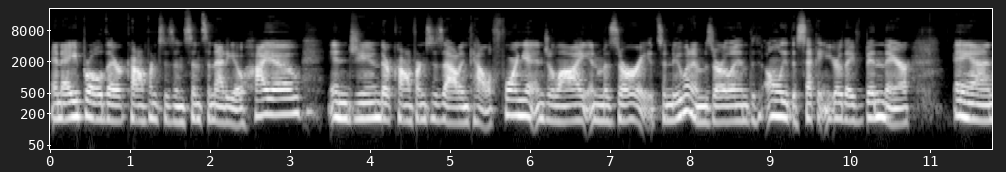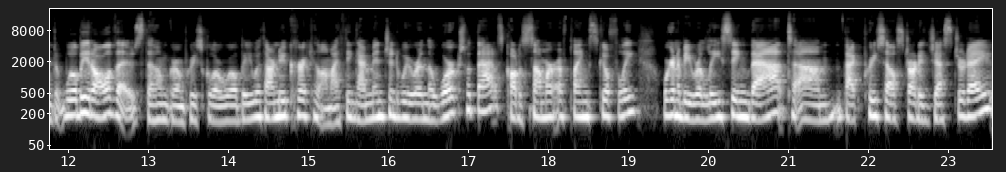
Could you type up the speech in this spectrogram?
In April, their conference is in Cincinnati, Ohio. In June, their conference is out in California. In July, in Missouri. It's a new one in Missouri, and only the second year they've been there and we'll be at all of those. The homegrown preschooler will be with our new curriculum. I think I mentioned we were in the works with that. It's called a summer of playing skillfully. We're going to be releasing that. Um, in fact, pre-sale started yesterday.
